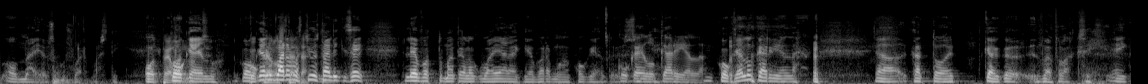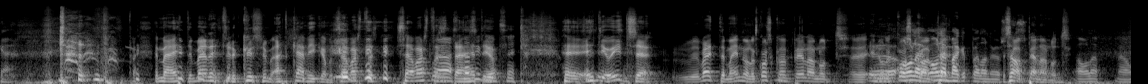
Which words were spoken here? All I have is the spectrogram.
olen mä joskus varmasti kokeillut. Kokeillut, Kokeillut varmasti tätä. just ainakin se levottomat elokuvan jälkeen varmaan kokeiltu. Kokeilu kärjellä. Kokeilu kärjellä. Ja katsoo, että käykö hyvä flaksi. Ei käy. Mä en, mä en ehtinyt kysymään, että kävikö, mutta sä vastasit, sä vastasit tähän heti jo, itse. hei, heti jo itse. Väittämä, en ole koskaan pelannut. En ole koskaan olen, olen mäkin pelannut joskus. Sä oot pelannut. Olen, joo.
